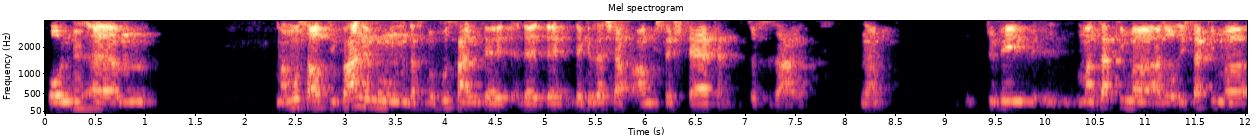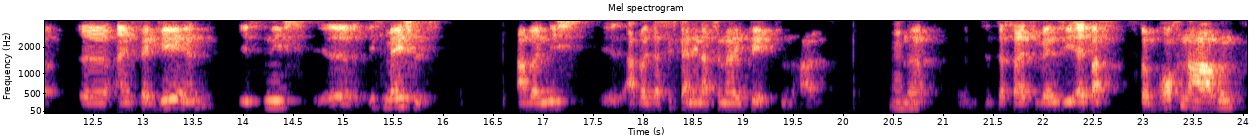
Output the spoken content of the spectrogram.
Und mhm. ähm, man muss auch die Wahrnehmung und das Bewusstsein der, der, der, der Gesellschaft auch ein bisschen stärken, sozusagen. Ne? Wie, man sagt immer, also ich sage immer, äh, ein Vergehen ist nicht, äh, ist menschlich aber nicht, aber das ist keine Nationalität halt. Mhm. Ne? Das heißt, wenn Sie etwas verbrochen haben,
